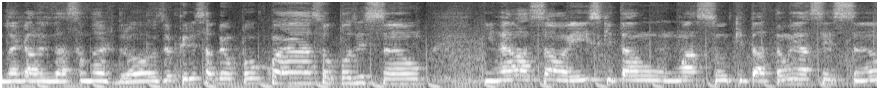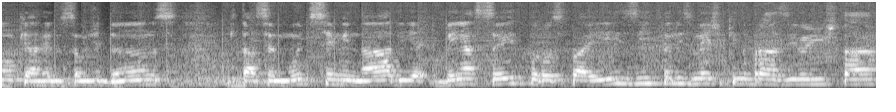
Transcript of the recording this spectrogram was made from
legalização das drogas, eu queria saber um pouco qual é a sua posição em relação a isso, que está um, um assunto que está tão em ascensão, que é a redução de danos, que está sendo muito disseminado e é bem aceito por outros países, e infelizmente aqui no Brasil a gente está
